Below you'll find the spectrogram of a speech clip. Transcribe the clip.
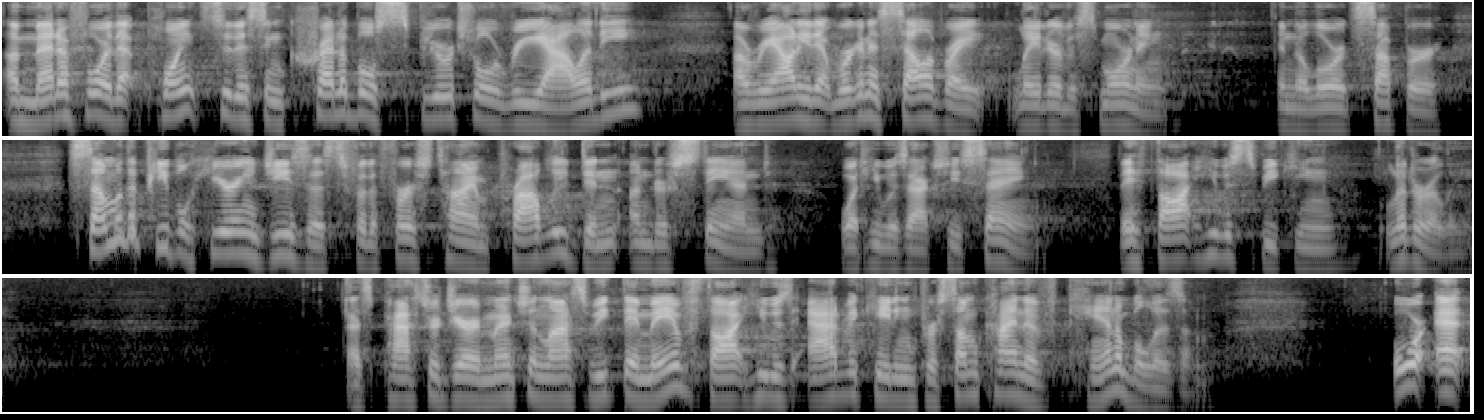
a metaphor that points to this incredible spiritual reality, a reality that we're going to celebrate later this morning in the Lord's Supper, some of the people hearing Jesus for the first time probably didn't understand what he was actually saying. They thought he was speaking literally. As Pastor Jared mentioned last week, they may have thought he was advocating for some kind of cannibalism. Or at,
